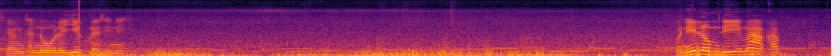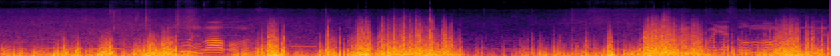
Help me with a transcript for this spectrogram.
เสียงธนูเลยยึกเลยทีนี้ วันนี้ลมดีมากครับนู่นว่าวผมก็จะซูมมองเห็นเนี่ย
